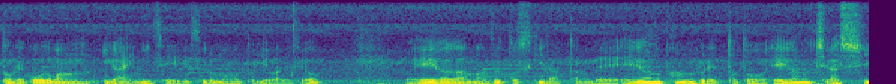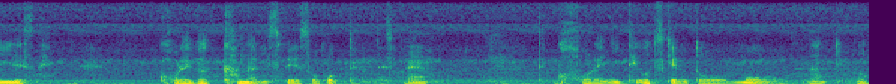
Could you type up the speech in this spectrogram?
とレコード版以外に整理するものといえばですよ。映画がまあずっと好きだったので映画のパンフレットと映画のチラシですね。これがかなりスペースを取ってるんですよね。でこれに手をつけるともう何て言うの？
